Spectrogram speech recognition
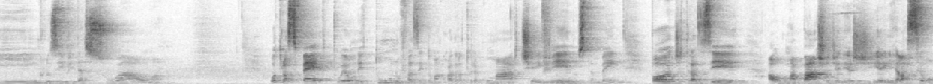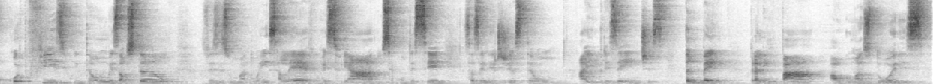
e inclusive da sua alma. Outro aspecto é o Netuno fazendo uma quadratura com Marte e Vênus também. Pode trazer alguma baixa de energia em relação ao corpo físico, então uma exaustão, às vezes uma doença leve, um resfriado, se acontecer, essas energias estão aí presentes. Também para limpar algumas dores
